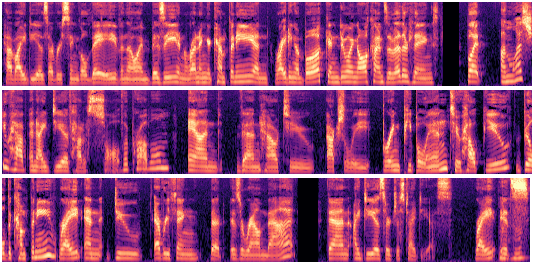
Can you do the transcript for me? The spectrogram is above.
have ideas every single day, even though I'm busy and running a company and writing a book and doing all kinds of other things. But unless you have an idea of how to solve a problem and then how to actually bring people in to help you build a company, right? And do everything that is around that, then ideas are just ideas, right? Mm-hmm. It's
